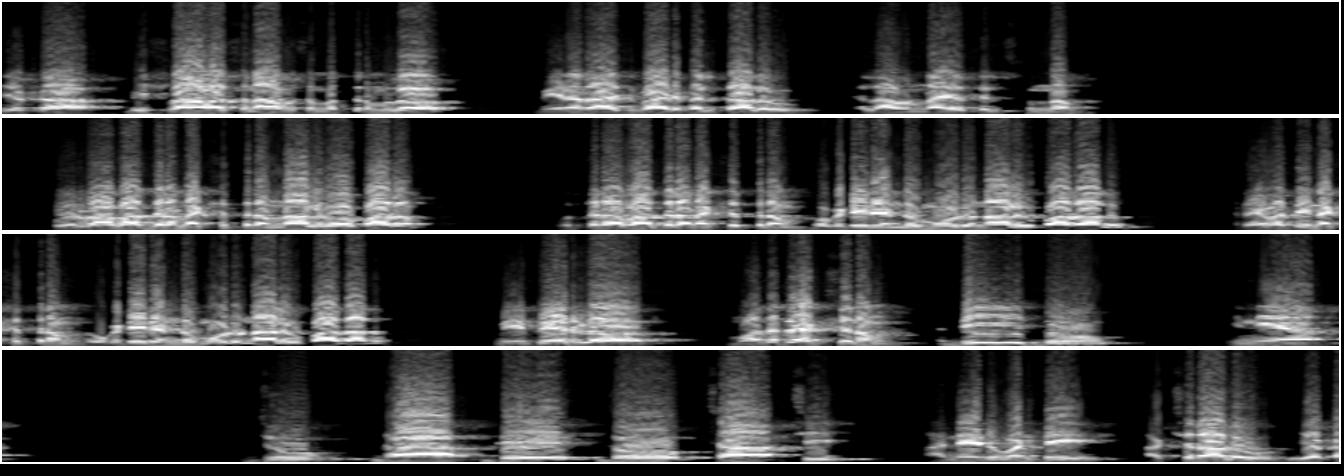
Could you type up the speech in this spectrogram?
ఈ యొక్క విశ్వావసనామ సంవత్సరంలో మీనరాశి వారి ఫలితాలు ఎలా ఉన్నాయో తెలుసుకుందాం. పూర్వభద్ర నక్షత్రం నాలుగవ పాదం ఉత్తరభద్ర నక్షత్రం ఒకటి రెండు మూడు నాలుగు పాదాలు రేవతి నక్షత్రం ఒకటి రెండు మూడు నాలుగు పాదాలు. మీ పేరులో మొదటి అక్షరం ది దు ఇన్య జు ధ ధే ధో చ చి. అనేటువంటి అక్షరాలు ఈ యొక్క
